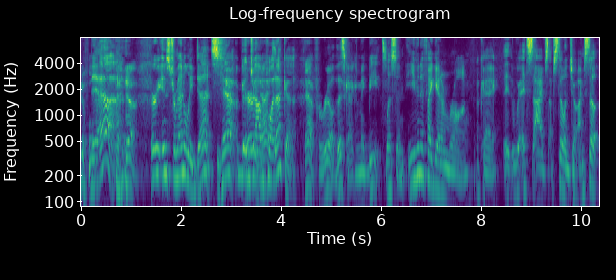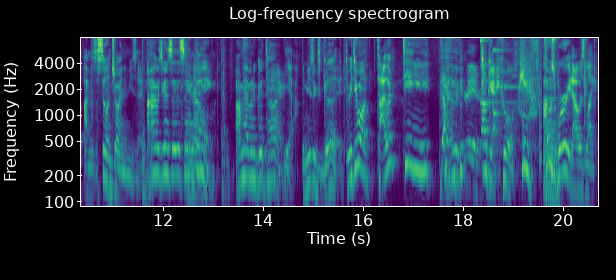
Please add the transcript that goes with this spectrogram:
beautiful. yeah. Yeah. Very instrumentally dense. Yeah, Good very job, nice. Quadeca. Yeah, for real. This guy can make beats. Listen, even if I get them wrong, okay, it, it's I'm, I'm still enjoy. I'm still I'm still enjoying the music. I was gonna say the same You know. thing. I'm having a good time. Yeah. The music's good. Three, two, one. Tyler. T. I'm the creator. Okay, cool. I was worried. I was like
